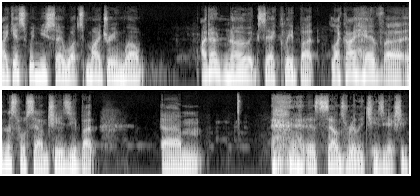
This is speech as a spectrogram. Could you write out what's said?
I guess when you say what's my dream, well, I don't know exactly, but like I have, uh, and this will sound cheesy, but um, it sounds really cheesy actually.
